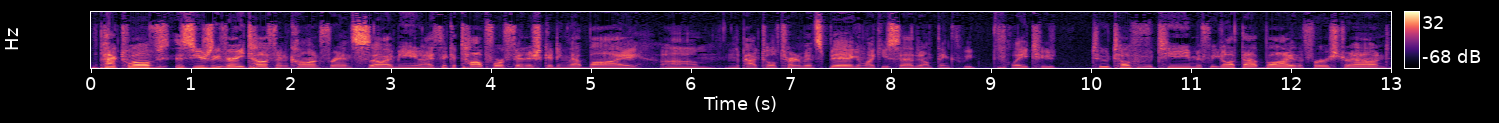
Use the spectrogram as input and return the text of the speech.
the Pac-12 is usually very tough in conference, so I mean, I think a top four finish, getting that bye um, in the Pac-12 tournament's big. And like you said, I don't think we'd play too too tough of a team if we got that bye in the first round.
